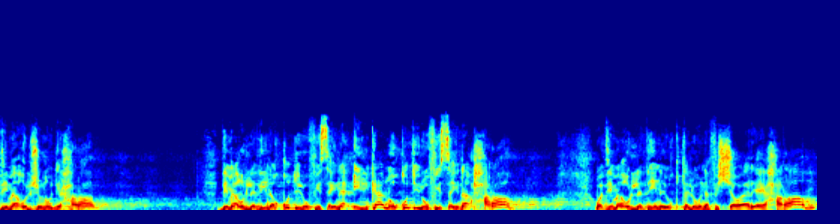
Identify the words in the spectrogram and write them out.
دماء الجنود حرام. دماء الذين قتلوا في سيناء إن كانوا قتلوا في سيناء حرام. ودماء الذين يقتلون في الشوارع حرام.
